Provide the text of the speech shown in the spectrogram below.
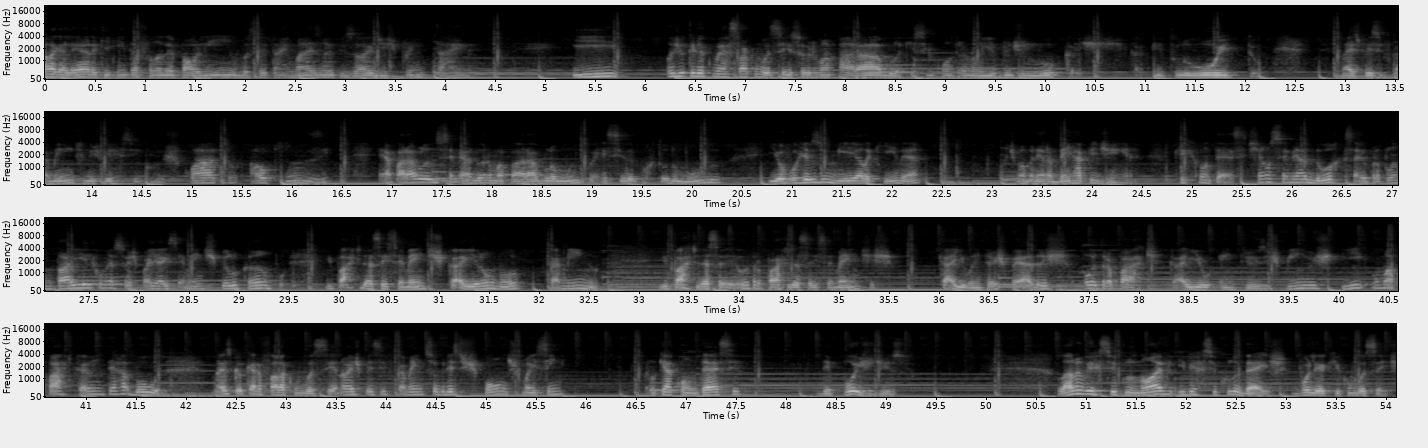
Fala galera, aqui quem tá falando é Paulinho, você tá em mais um episódio de Springtime. E hoje eu queria conversar com vocês sobre uma parábola que se encontra no livro de Lucas, capítulo 8, mais especificamente nos versículos 4 ao 15. É a parábola do semeador, uma parábola muito conhecida por todo mundo, e eu vou resumir ela aqui, né, de uma maneira bem rapidinha que, que acontece? Tinha um semeador que saiu para plantar e ele começou a espalhar as sementes pelo campo. E parte dessas sementes caíram no caminho. E parte dessa, outra parte dessas sementes caiu entre as pedras, outra parte caiu entre os espinhos e uma parte caiu em terra boa. Mas o que eu quero falar com você não é especificamente sobre esses pontos, mas sim o que acontece depois disso. Lá no versículo 9 e versículo 10, vou ler aqui com vocês.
